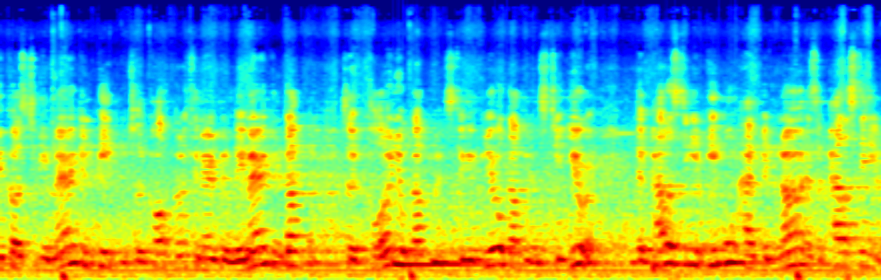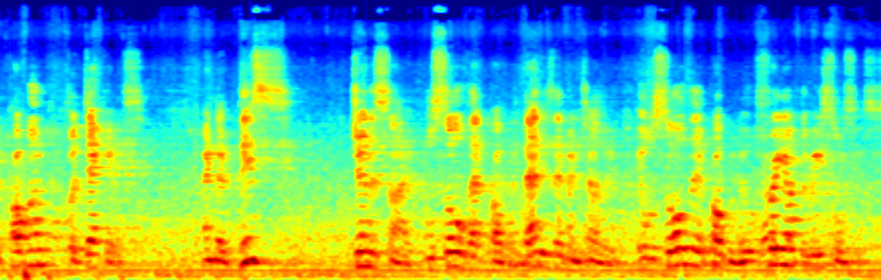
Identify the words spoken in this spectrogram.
Because to the American people, to the North American, the American government, to the colonial governments, to the imperial governments, to Europe, the Palestinian people have been known as a Palestinian problem for decades. And that this genocide will solve that problem. That is their mentality. It will solve their problem. It will free up the resources.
